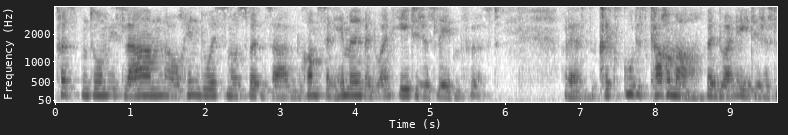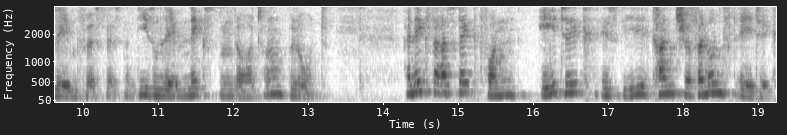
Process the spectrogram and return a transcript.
Christentum, Islam, auch Hinduismus würden sagen, du kommst in den Himmel, wenn du ein ethisches Leben führst. oder du kriegst gutes Karma, wenn du ein ethisches Leben führst, wirst in diesem Leben nächsten dort hm, belohnt. Ein nächster Aspekt von Ethik ist die Kantsche Vernunftethik,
